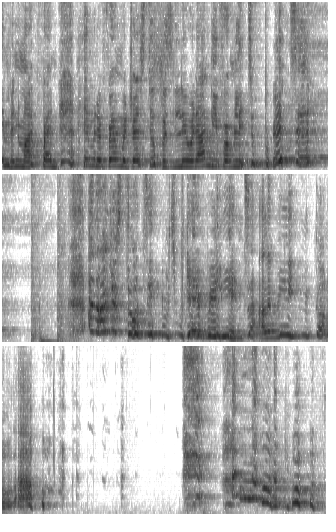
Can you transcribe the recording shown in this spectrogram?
him and my friend, him and a friend were dressed up as Lou and Andy from Little Britain. And I just thought he was getting really into Halloween and gone all out. oh my god.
